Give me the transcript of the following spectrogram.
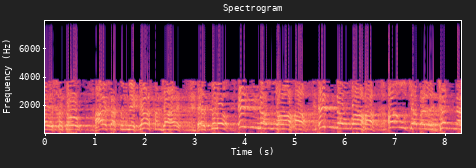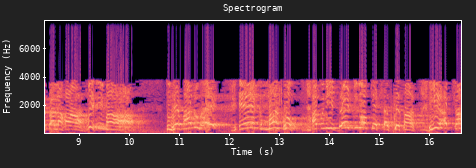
آئے ستو ایسا تم نے کیا سمجھا ہے؟ اے سنو ان اللہ ان اللہ اوجب الجنت لہا بہما تمہیں معلوم ہے، ایک ماں کو اپنی بیٹیوں کے ساتھ یہ اچھا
